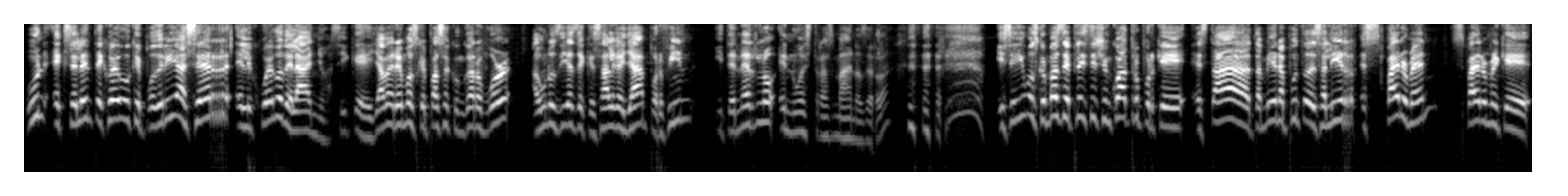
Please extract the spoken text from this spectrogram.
un excelente juego que podría ser el juego del año. Así que ya veremos qué pasa con God of War a unos días de que salga ya, por fin, y tenerlo en nuestras manos, ¿verdad? y seguimos con más de PlayStation 4 porque está también a punto de salir Spider-Man. Spider-Man que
